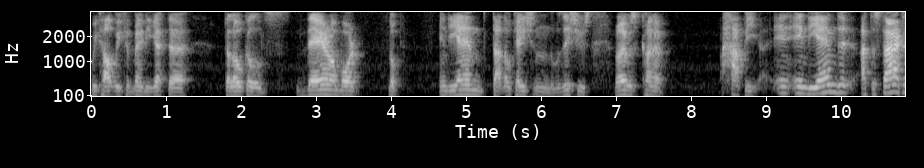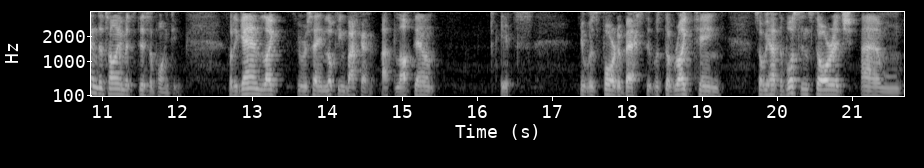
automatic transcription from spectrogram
we thought we could maybe get the the locals there on board. Look, in the end, that location there was issues, but I was kind of happy. In, in the end, at the start and the time, it's disappointing. But again, like you were saying, looking back at, at lockdown, it's it was for the best. It was the right thing. So we had the bus in storage. Um,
